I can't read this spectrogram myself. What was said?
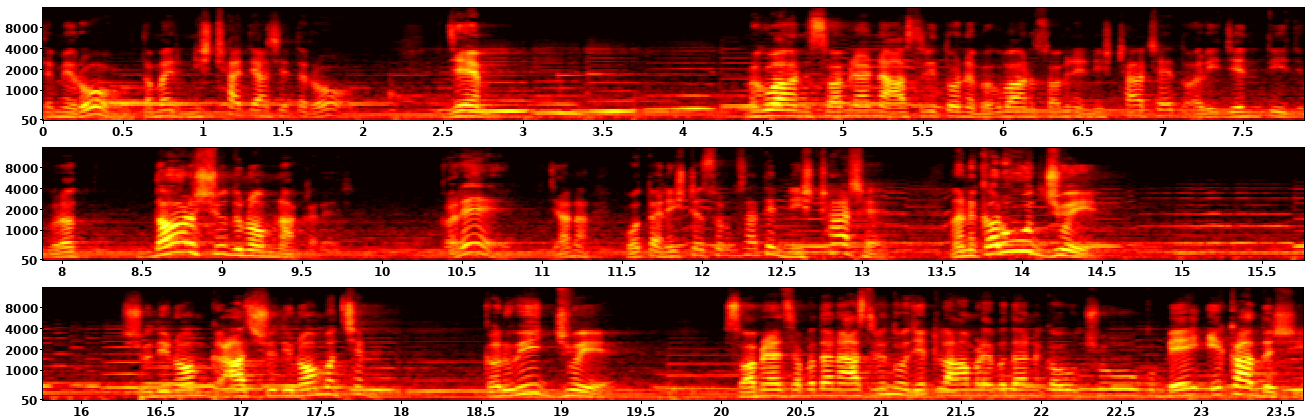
તમે રો, તમારી નિષ્ઠા ત્યાં છે તે રહો જેમ ભગવાન સ્વામિનારાયણના આશ્રિતોને ભગવાન સ્વામીની નિષ્ઠા છે, તો હરિજયંતી વ્રત દર શુદ્ધ નોમના કરે છે. કરે. જાના, પોતાના નિષ્ઠ સ્વરૂપ સાથે નિષ્ઠા છે અને કરવું જ જોઈએ. સુધી નોમ, આજ સુધી નોમ જ છે ને? કરવી જ જોઈએ. સ્વામિનારાયણ સંપ્રદાયના આશ્રિતો જેટલા સાંભળે બધાને કહું છું કે બે એકાદશી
